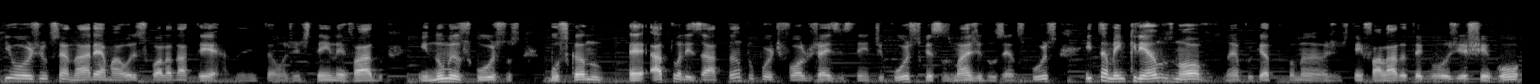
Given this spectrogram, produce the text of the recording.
que hoje o Senar é a maior escola da Terra. Né? Então a gente tem levado inúmeros cursos, buscando é, atualizar tanto o portfólio já existente de cursos, que esses mais de 200 cursos, e também criando os novos, né? porque como a gente tem falado, a tecnologia chegou,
